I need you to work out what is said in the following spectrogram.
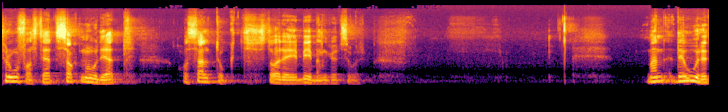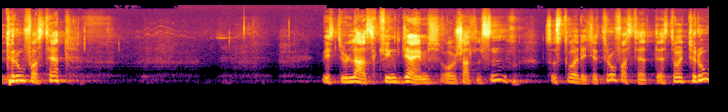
trofasthet, saktmodighet og selvtukt, står det i Bibelen, Guds ord. Men det ordet trofasthet Hvis du leser King James-oversettelsen, så står det ikke trofasthet, det står tro.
